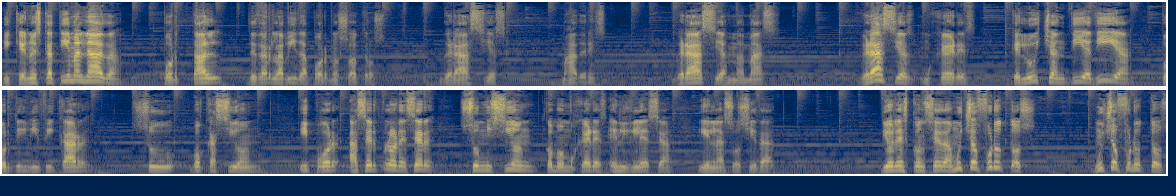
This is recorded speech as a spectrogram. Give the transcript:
y que no escatiman nada por tal de dar la vida por nosotros. Gracias, madres. Gracias, mamás. Gracias, mujeres, que luchan día a día por dignificar su vocación y por hacer florecer su misión como mujeres en la iglesia y en la sociedad. Dios les conceda muchos frutos, muchos frutos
